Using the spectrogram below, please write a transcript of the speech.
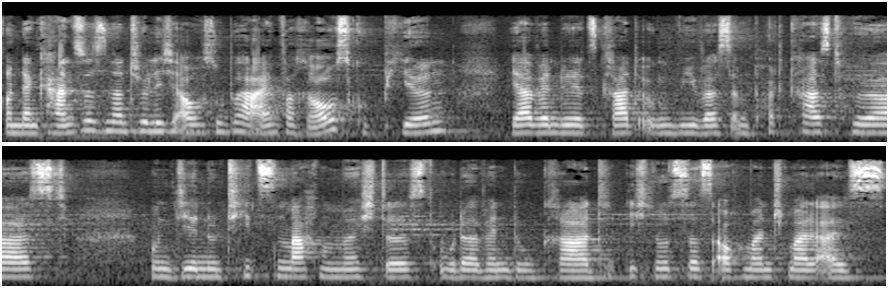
Und dann kannst du es natürlich auch super einfach rauskopieren. Ja, wenn du jetzt gerade irgendwie was im Podcast hörst und dir Notizen machen möchtest oder wenn du gerade, ich nutze das auch manchmal als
